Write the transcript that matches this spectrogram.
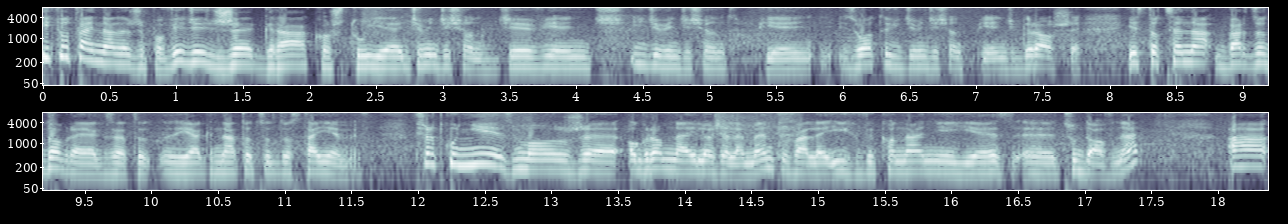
I tutaj należy powiedzieć, że gra kosztuje 99 i 95 zł 95 groszy. Jest to cena bardzo dobra jak, to, jak na to, co dostajemy. W środku nie jest może ogromna ilość elementów, ale ich wykonanie jest e, cudowne a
